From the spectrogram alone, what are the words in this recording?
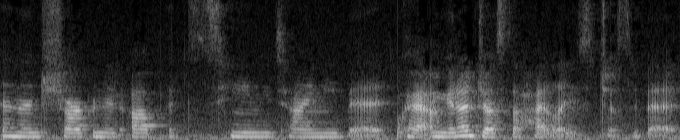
and then sharpen it up a teeny tiny bit. Okay, I'm going to adjust the highlights just a bit.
